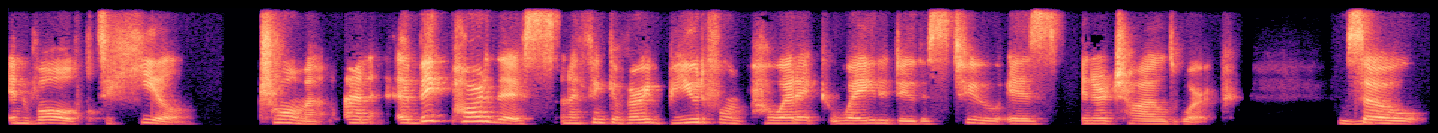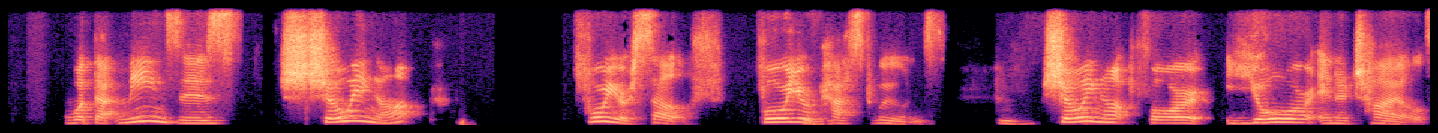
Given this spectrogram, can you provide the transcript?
involved to heal trauma. And a big part of this, and I think a very beautiful and poetic way to do this too, is inner child work. Mm-hmm. So, what that means is showing up for yourself, for your mm-hmm. past wounds, mm-hmm. showing up for your inner child,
